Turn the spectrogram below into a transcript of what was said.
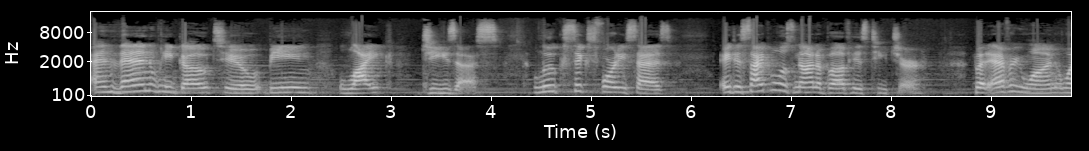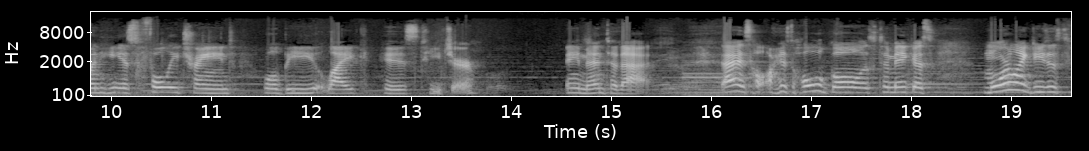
And then we go to being like Jesus. Luke 6:40 says, a disciple is not above his teacher, but everyone, when he is fully trained, will be like his teacher. Amen to that. That is his whole goal is to make us more like Jesus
